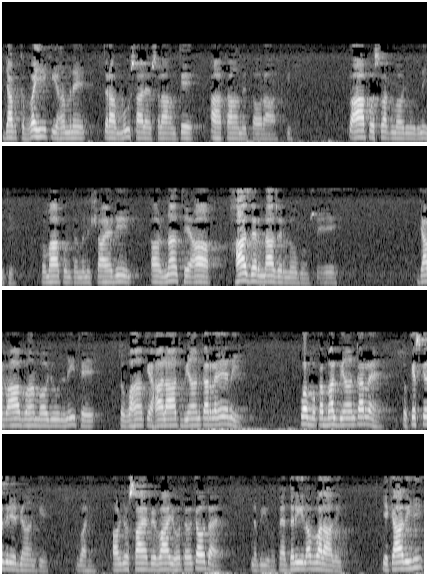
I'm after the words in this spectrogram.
جب وہی کی ہم نے طرح موسا علیہ السلام کے احکام تورات کی۔ تو آپ اس وقت موجود نہیں تھے۔ تو ماں کن تمن شاہدین اور نہ تھے آپ حاضر ناظر لوگوں سے۔ جب آپ وہاں موجود نہیں تھے، تو وہاں کے حالات بیان کر رہے ہیں نہیں؟ وہ مکمل بیان کر رہے ہیں، تو کس کے ذریعے بیان کیے؟ وہی۔ اور جو صاحب وائی ہوتا ہے کیا ہوتا ہے؟ نبی ہوتا ہے۔ دلیل اول آ گئی۔ یہ کیا آ گئی جی؟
